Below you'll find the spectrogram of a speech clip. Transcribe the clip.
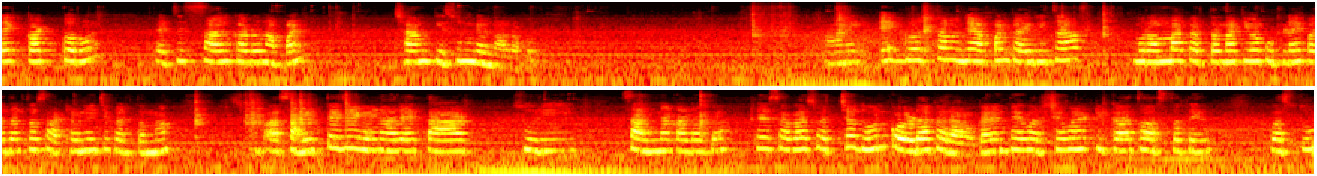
ते कट करून त्याची साल काढून आपण छान किसून घेणार आहोत. आणि एक गोष्ट म्हणजे आपण कैरीचा मुरंबा करताना किंवा कुठलाही पदार्थ साठवण्याची करताना साहित्य जे घेणार आहे ताट सुरी सालना काढायचं ते सगळं स्वच्छ धुवून कोरडं करावं. कारण ते वर्षभर टिकाचं असतं ते वस्तू.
